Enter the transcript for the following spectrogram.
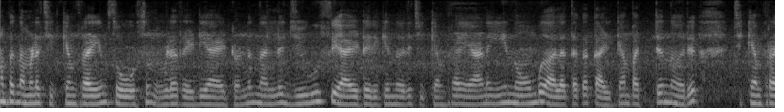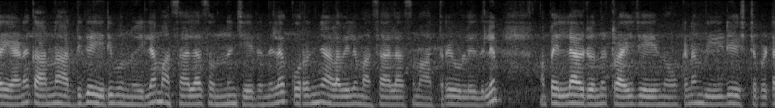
അപ്പം നമ്മുടെ ചിക്കൻ ഫ്രൈയും സോസും ഇവിടെ റെഡി ആയിട്ടുണ്ട്. നല്ല ജ്യൂസി ആയിട്ടിരിക്കുന്ന ഒരു ചിക്കൻ ഫ്രൈ ആണ്. ഈ നോമ്പ് കാലത്തൊക്കെ കഴിക്കാൻ പറ്റുന്ന ഒരു ചിക്കൻ ഫ്രൈ ആണ്. കാരണം അധികം എരിവൊന്നുമില്ല മസാലാസ് ഒന്നും ചേരുന്നില്ല. കുറഞ്ഞ അളവിൽ മസാലാസ് മാത്രമേ ഉള്ളൂ ഇതിൽ അപ്പോൾ എല്ലാവരും ഒന്ന് ട്രൈ ചെയ്ത് നോക്കണം. വീഡിയോ ഇഷ്ടപ്പെട്ട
